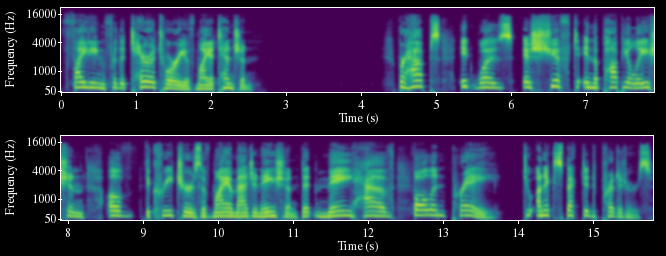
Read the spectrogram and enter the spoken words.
fighting for the territory of my attention. Perhaps it was a shift in the population of the creatures of my imagination that may have fallen prey to unexpected predators,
